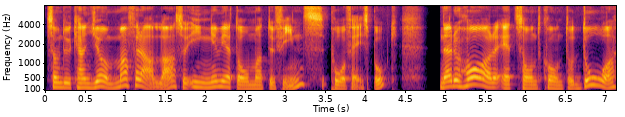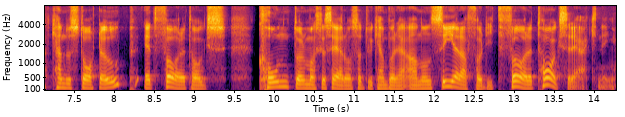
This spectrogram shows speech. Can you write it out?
som du kan gömma för alla så ingen vet om att du finns på Facebook. När du har ett sånt konto, då kan du starta upp ett företagskonto, om man ska säga då, så att du kan börja annonsera för ditt företags räkning.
